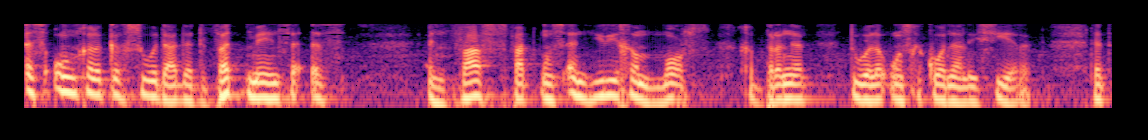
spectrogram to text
is ongelukkig so dat dit wit mense is en was wat ons in hierdie gemors gebring het toe hulle ons gekoloniseer het. Dit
